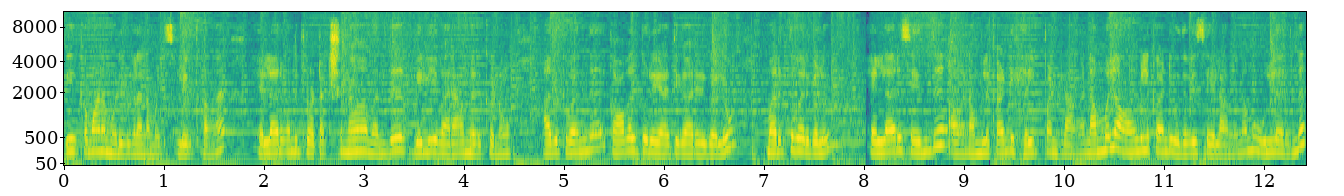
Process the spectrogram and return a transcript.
தீர்க்கமான முடிவுகளை நம்மளுக்கு சொல்லியிருக்காங்க. எல்லோரும் வந்து ப்ரொடெக்ஷனாக வந்து வெளியே வராமல் இருக்கணும். அதுக்கு வந்து காவல்துறை அதிகாரிகளும் மருத்துவர்களும் எல்லாரும் சேர்ந்து அவங்க நம்மளுக்காண்டி ஹெல்ப் பண்ணுறாங்க நம்மளும் அவங்களுக்காண்டி உதவி செய்யலாமே. நம்ம உள்ளே இருந்து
